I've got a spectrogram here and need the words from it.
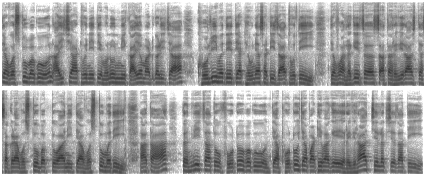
त्या वस्तू बघून आईची आठवण येते म्हणून मी कायम आटगळीच्या खोलीमध्ये त्या ठेवण्यासाठी जात होते. तेव्हा लगेचच आता रविराज त्या सगळ्या वस्तू बघतो आणि त्या वस्तूमध्ये आता तन्वीचा तो फोटो बघून त्या फोटोच्या पाठीमागे रविराजचे लक्ष जाते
